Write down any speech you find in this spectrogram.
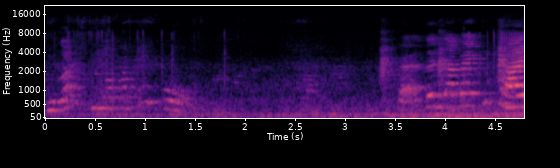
Bukan, cuma pakai itu. Kayak tadi apa itu? Hai.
